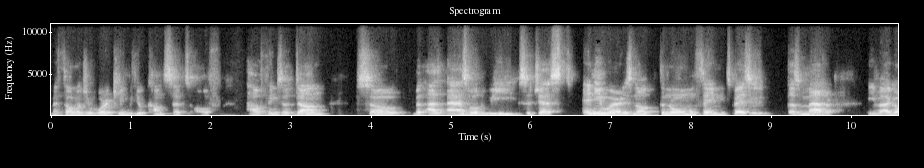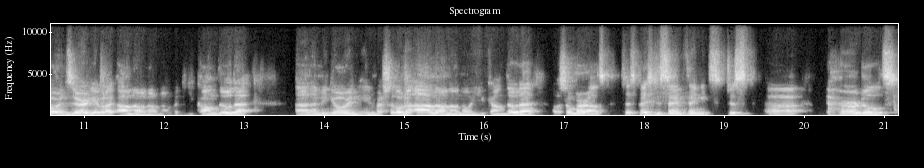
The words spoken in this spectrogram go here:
methodology working with your concepts of how things are done. So, but as, as what we suggest anywhere is not the normal thing. It basically doesn't matter. If I go in Zurich, you're like, oh no, no, no, but you can't do that. Uh, then we go in, in Barcelona, ah oh, no, no, no, you can't do that, or somewhere else. So it's basically the same thing. It's just uh, hurdles,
